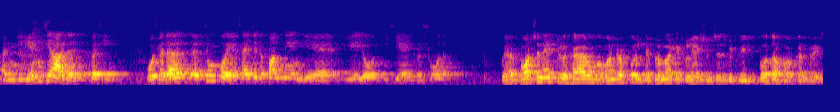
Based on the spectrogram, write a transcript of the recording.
很廉价的科技。我觉得呃中国也在这个方面也也有一些可说的。We are fortunate to have wonderful diplomatic relationships between both of our countries.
